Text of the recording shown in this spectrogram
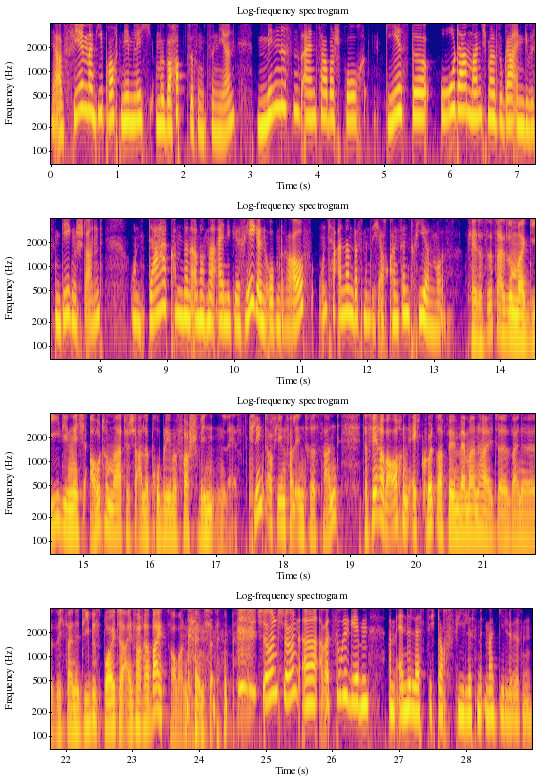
Ja, viel Magie braucht nämlich, um überhaupt zu funktionieren, mindestens einen Zauberspruch, Geste oder manchmal sogar einen gewissen Gegenstand. Und da kommen dann auch noch mal einige Regeln obendrauf, unter anderem, dass man sich auch konzentrieren muss. Okay, das ist also Magie, die nicht automatisch alle Probleme verschwinden lässt. Klingt auf jeden Fall interessant. Das wäre aber auch ein echt kurzer Film, wenn man halt äh, seine, sich seine Diebesbeute einfach herbeizaubern könnte. schon, schon. Äh, aber zugegeben, am Ende lässt sich doch vieles mit Magie lösen.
